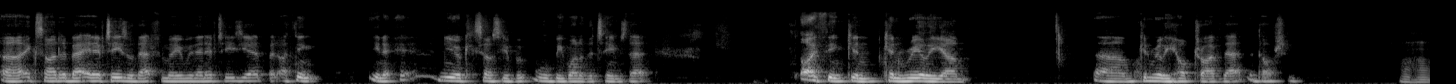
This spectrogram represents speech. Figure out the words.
uh, excited about NFTs or that familiar with NFTs yet. But I think you know New York Excelsior will be one of the teams that I think can can really um, um, can really help drive that adoption. Mm-hmm.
